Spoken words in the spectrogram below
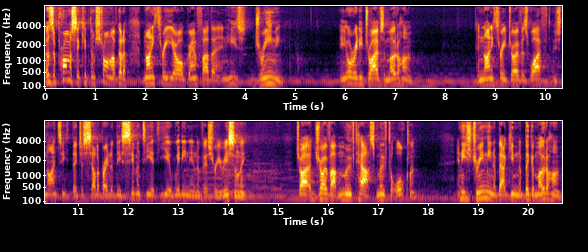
It was a promise that kept him strong. I've got a 93 year old grandfather, and he's dreaming. He already drives a motorhome. In 93, drove his wife, who's 90. They just celebrated their 70th year wedding anniversary recently. drove up, moved house, moved to Auckland and he's dreaming about getting a bigger motorhome,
